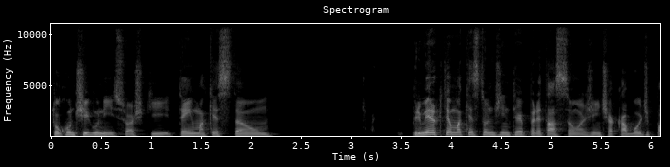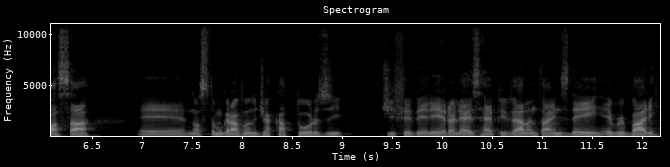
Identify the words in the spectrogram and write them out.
tô contigo nisso. Acho que tem uma questão. Primeiro que tem uma questão de interpretação. A gente acabou de passar. É, nós estamos gravando dia 14 de fevereiro. Aliás, Happy Valentine's Day, everybody.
